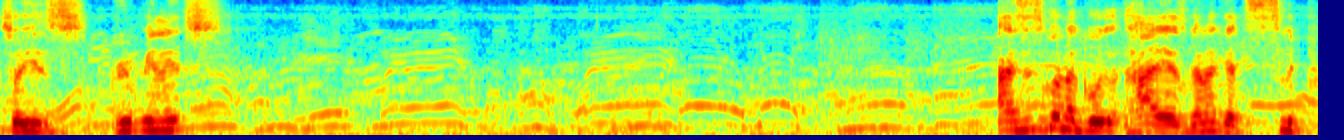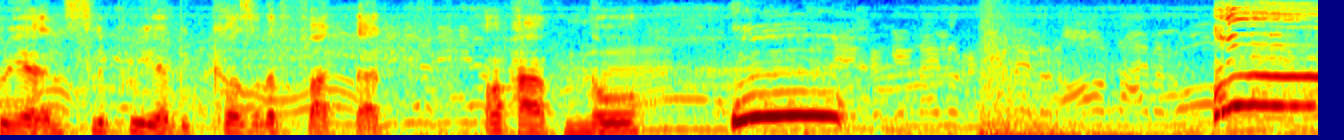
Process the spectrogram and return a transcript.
So he's gripping it. As he's gonna go higher, it's gonna get slipperier and slipperier because of the fact that up have no. Ooh! Ooh!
